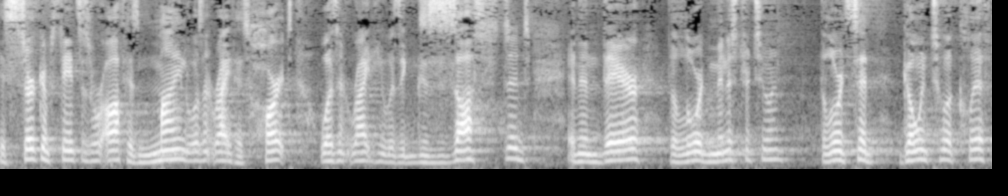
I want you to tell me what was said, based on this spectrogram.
His circumstances were off. His mind wasn't right. His heart wasn't right. He was exhausted. And then there, the Lord ministered to him. The Lord said, Go into a cliff.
